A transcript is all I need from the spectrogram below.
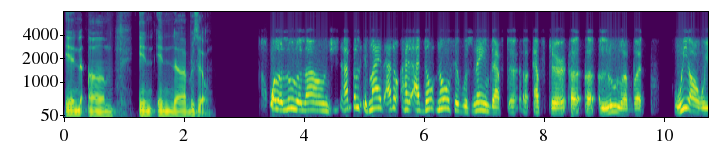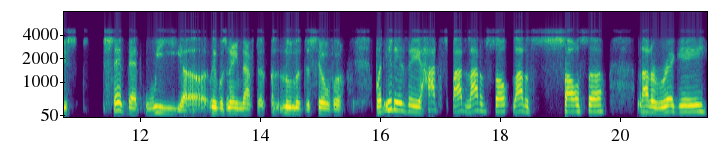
in um, in in uh, Brazil? Well, a Lula Lounge, I believe it might. I don't. I, I don't know if it was named after uh, after uh, uh, Lula, but we always said that we uh, it was named after Lula da Silva. But it is a hot spot. A lot of salt, lot of salsa, a lot of reggae,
